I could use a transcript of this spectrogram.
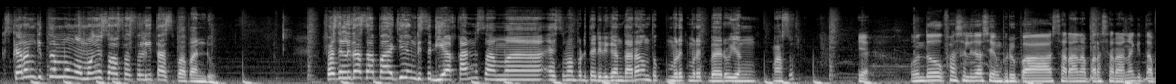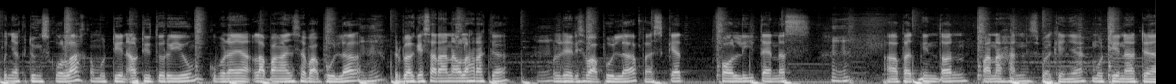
Sekarang kita mau ngomongin soal fasilitas Pak Pandu. Fasilitas apa aja yang disediakan sama SMA Perdita Dirgantara untuk murid-murid baru yang masuk? Ya, untuk fasilitas yang berupa sarana prasarana kita punya gedung sekolah, kemudian auditorium, kemudian lapangan sepak bola, berbagai sarana olahraga, mulai dari sepak bola, basket, volley, tenis, uh, badminton, panahan, sebagainya. Kemudian ada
